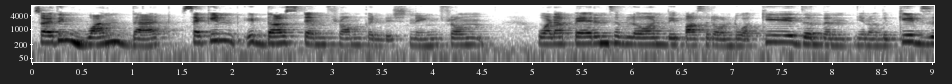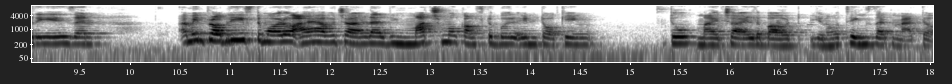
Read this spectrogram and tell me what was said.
so I think one that second it does stem from conditioning from what our parents have learned they pass it on to our kids and then you know the kids raise and I mean probably if tomorrow I have a child I'll be much more comfortable in talking to my child about you know things that matter.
